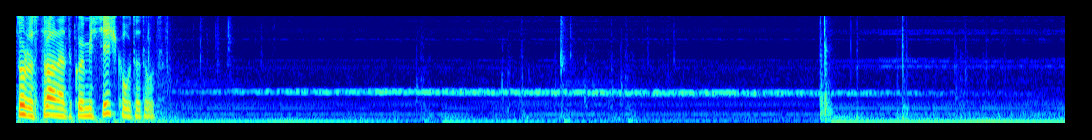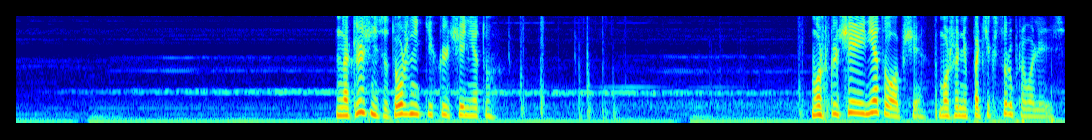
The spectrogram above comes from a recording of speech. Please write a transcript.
Тоже странное такое местечко вот это вот. На ключнице тоже никаких ключей нету. Может, ключей нету вообще? Может, они по текстуру провалились?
